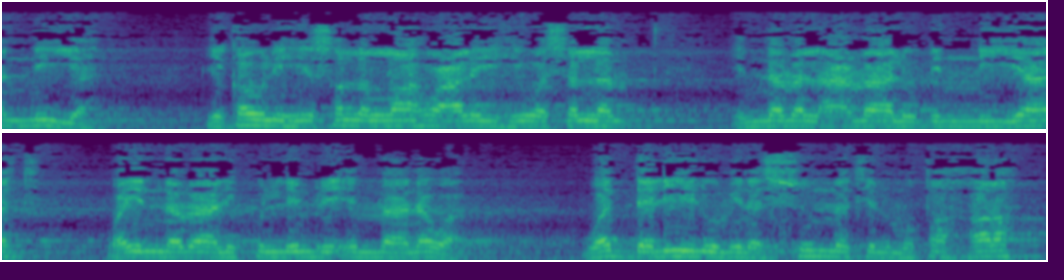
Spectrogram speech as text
النية. لقوله صلى الله عليه وسلم إنما الأعمال بالنيات وإنما لكل امرئ ما نوى والدليل من السنة المطهرة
